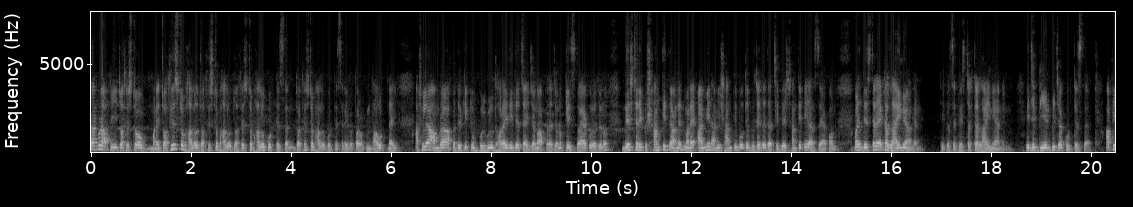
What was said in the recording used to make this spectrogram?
তারপর আপনি যথেষ্ট মানে যথেষ্ট ভালো যথেষ্ট ভালো যথেষ্ট ভালো করতেছেন, যথেষ্ট ভালো করতেছেন, এই ব্যাপারে কোনো ডাউট নাই। আসলে আমরা আপনাদেরকে একটু ভুলগুলো ধরাই দিতে চাই, যেন আপনারা যেন প্লিজ দয়া করে যেন দেশটার একটু শান্তিতে আনেন। মানে আই মিন আমি শান্তি বলতে বোঝাতে যাচ্ছি দেশ শান্তিতেই আছে এখন। মানে দেশটারে একটা লাইনে আনেন, ঠিক আছে? দেশটা একটা লাইনে আনেন। এই যে বিএনপি যা করতেছে, আপনি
